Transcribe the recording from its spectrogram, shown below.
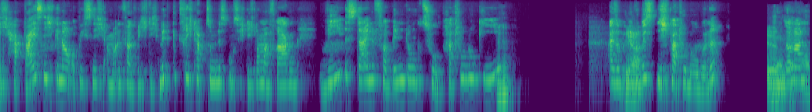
ich weiß nicht genau, ob ich es nicht am Anfang richtig mitgekriegt habe. Zumindest muss ich dich nochmal fragen, wie ist deine Verbindung zur Pathologie? Mhm. Also ja. du bist nicht Pathologe, ne? Ähm, sondern,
